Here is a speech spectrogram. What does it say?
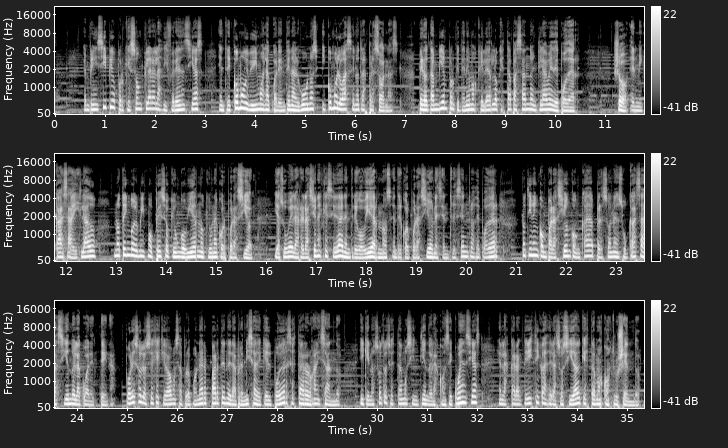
En principio porque son claras las diferencias entre cómo vivimos la cuarentena algunos y cómo lo hacen otras personas, pero también porque tenemos que leer lo que está pasando en clave de poder. Yo, en mi casa aislado, no tengo el mismo peso que un gobierno que una corporación, y a su vez las relaciones que se dan entre gobiernos, entre corporaciones, entre centros de poder, no tienen comparación con cada persona en su casa haciendo la cuarentena. Por eso los ejes que vamos a proponer parten de la premisa de que el poder se está reorganizando y que nosotros estamos sintiendo las consecuencias en las características de la sociedad que estamos construyendo.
